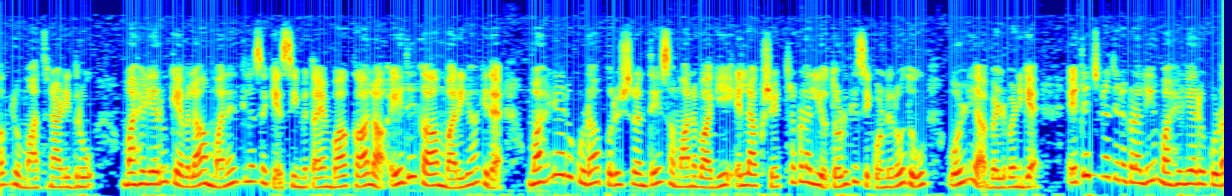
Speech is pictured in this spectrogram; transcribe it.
ಅವರು ಮಾತನಾಡಿದರು. ಮಹಿಳೆಯರು ಕೇವಲ ಮನೆ ಕೆಲಸಕ್ಕೆ ಸೀಮಿತ ಎಂಬ ಕಾಲ ಇದೀಗ ಮರೆಯಾಗಿದೆ. ಮಹಿಳೆಯರು ಕೂಡ ಪುರುಷರಂತೆ ಸಮಾನವಾಗಿ ಎಲ್ಲಾ ಕ್ಷೇತ್ರಗಳಲ್ಲಿಯೂ ತೊಡಗಿಸಿಕೊಂಡಿರುವುದು ಒಳ್ಳೆಯ ಬೆಳವಣಿಗೆ. ಇತ್ತೀಚಿನ ದಿನಗಳಲ್ಲಿ ಮಹಿಳೆಯರು ಕೂಡ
